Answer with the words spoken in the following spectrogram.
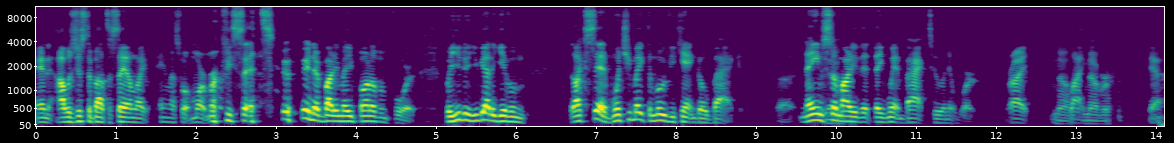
And I was just about to say, I'm like, damn, that's what Mark Murphy said too. and everybody made fun of him for it. But you do, you got to give him, like I said, once you make the move, you can't go back. Uh, name yeah. somebody that they went back to and it worked, right? No, Like- never. Yeah,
